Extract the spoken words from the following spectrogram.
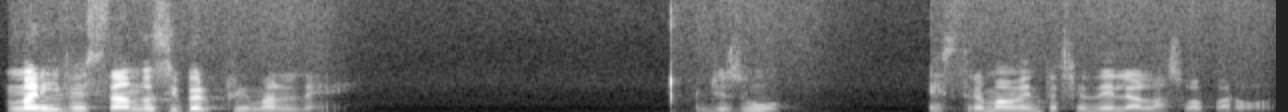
manifestandosi per prima a lei. Gesù è estremamente fedele alla sua parola.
